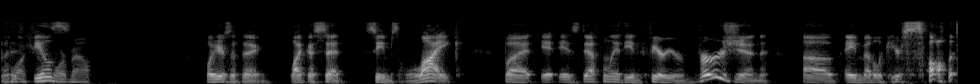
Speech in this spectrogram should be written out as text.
but Watch it feels well, here's the thing. Like I said, seems like, but it is definitely the inferior version of a Metal Gear Solid.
